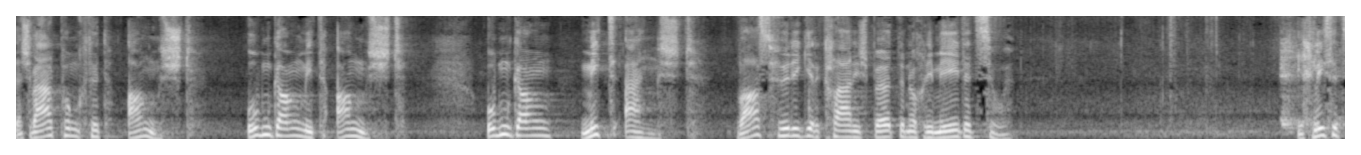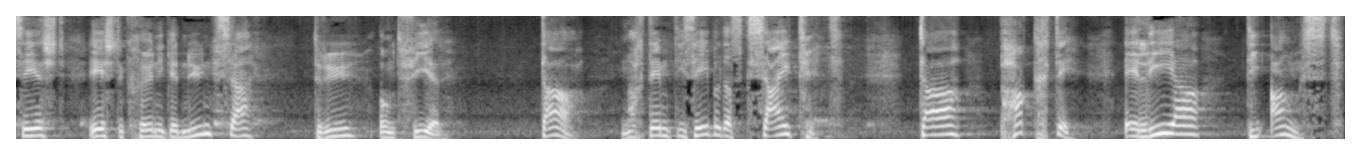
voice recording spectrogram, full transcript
der Schwerpunkt heute Angst. Umgang mit Angst. Umgang mit Angst. Was für ich erkläre ich später noch ein bisschen mehr dazu. Ich lese zuerst 1. Könige 19, 3 und 4. Da nachdem die Säbel das gesagt hat, da packte Elia die Angst.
